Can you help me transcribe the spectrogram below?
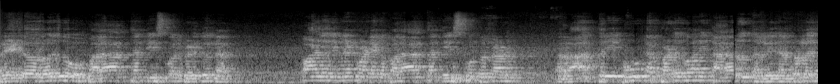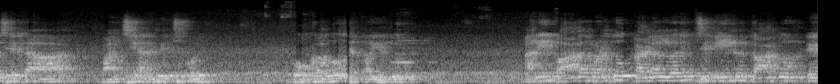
రెండో రోజు పదార్థం తీసుకొని పెడుతున్నారు. వాళ్ళు తిన్నటువంటి ఒక పదార్థం తీసుకుంటున్నాడు. రాత్రి పూట పడుకొని తనడు తల్లిదండ్రుల చేత మంచి అనిపించుకోలేదు. ఒక్కరోజు జన్మ ఎందుకు? అని బాధపడుతూ కళ్ళల్లో నుంచి నీళ్ళు కారుతూ ఉంటే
